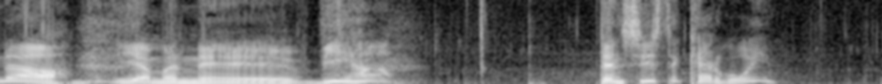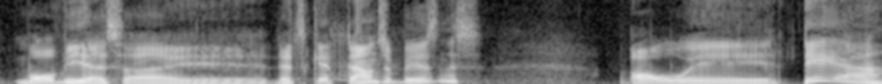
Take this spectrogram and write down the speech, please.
Nå, jamen, øh, vi har den sidste kategori, hvor vi altså, øh, let's get down to business. Og øh, det er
